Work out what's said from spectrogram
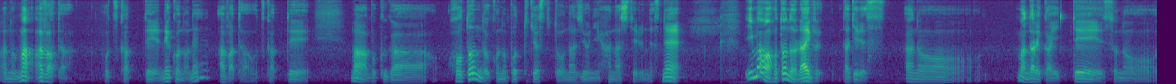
あのまあアバターを使って猫のねアバターを使ってまあ僕がほとんどこのポッドキャストと同じように話してるんですね。今はほとんどライブだけです。あのまあ誰かいてその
